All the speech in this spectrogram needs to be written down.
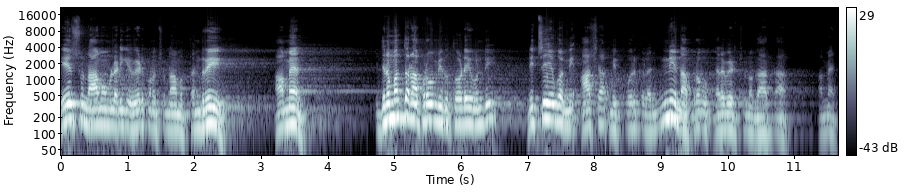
ఏసు నామములు అడిగి వేడుకొనొచ్చున్నాము తండ్రి. ఆమెన్. దినమంతా నా ప్రభు మీకు తోడై ఉండి నిశ్చయంగా మీ ఆశ మీ కోరికలన్నీ నా ప్రభు నెరవేర్చునుగాక ఆమెన్.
